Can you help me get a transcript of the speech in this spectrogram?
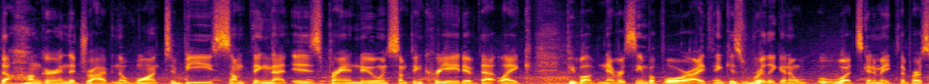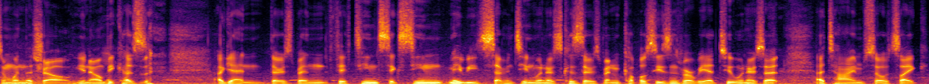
the hunger and the drive and the want to be something that is brand new and something creative that like people have never seen before, I think is really gonna what's gonna make the person win the show. You know, because again, there's been 15, 16, maybe 17 winners because there's been a couple seasons where we had two winners at a time. So it's like.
